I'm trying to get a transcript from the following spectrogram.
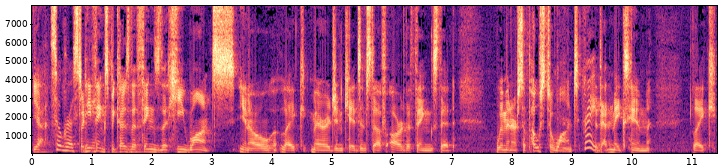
Yeah. So gross to But he me. thinks because the things that he wants, you know, like marriage and kids and stuff, are the things that women are supposed to want. Right. That that makes him like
